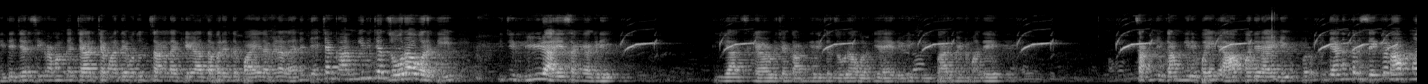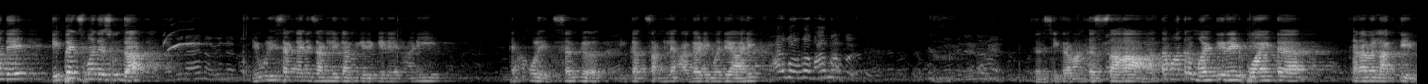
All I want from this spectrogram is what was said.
इथे जर्सी क्रमांक चारच्या माध्यमातून चांगला खेळ आतापर्यंत पाहायला मिळाला आणि त्याच्या कामगिरीच्या जोरावरती तिची लीड आहे संघाकडे ती याच खेळाडूच्या कामगिरीच्या जोरावरती आहे. रेडिंग डिपार्टमेंटमध्ये चांगली कामगिरी पहिल्या हाफमध्ये राहिली. परंतु त्यानंतर सेकंड हाफमध्ये डिफेन्समध्ये सुद्धा निवळी संघाने चांगली कामगिरी केली आणि त्यामुळे संघ एका चांगल्या आघाडीमध्ये आहे. जर्सी क्रमांक सहा. आता मात्र मल्टी रेड पॉइंट करावे लागतील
